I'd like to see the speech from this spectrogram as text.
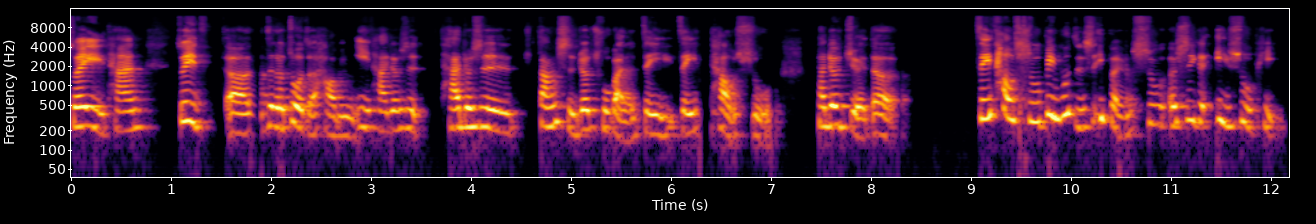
所以他，所以呃，这个作者郝明义，他就是他就是当时就出版了这一这一套书，他就觉得这一套书并不只是一本书，而是一个艺术品。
